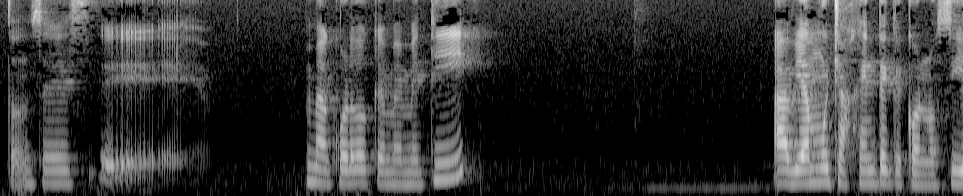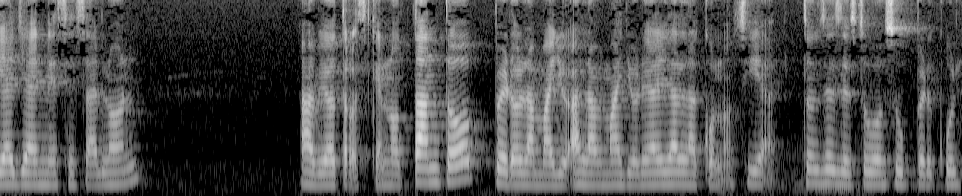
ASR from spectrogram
Entonces, eh, me acuerdo que me metí. Había mucha gente que conocía ya en ese salón. Había otras que no tanto, pero a la mayoría ya la conocía. Entonces estuvo súper cool.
